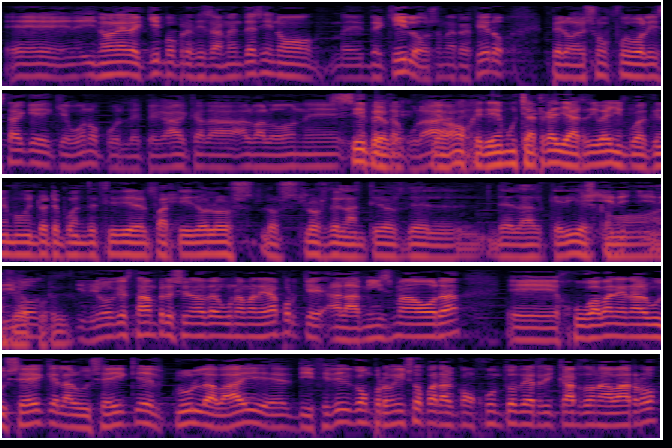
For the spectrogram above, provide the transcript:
Eh, y no en el equipo precisamente, sino eh, de kilos me refiero. Pero es un futbolista que, que bueno pues le pega cada, al balón eh, Sí, pero que, espectacular. que vamos, ¿eh? que tiene mucha tralla arriba y en cualquier momento te pueden decidir el partido los, los, los delanteros del, del Alquerías, Y, como y ha digo, ocurrido. y digo que estaban presionados de alguna manera porque a la misma hora eh, jugaban en Albuisec, que el Albuisec y el Club Lavay, eh, difícil compromiso para el conjunto de Ricardo Navarro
